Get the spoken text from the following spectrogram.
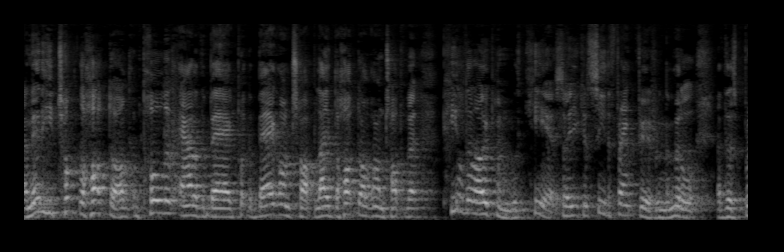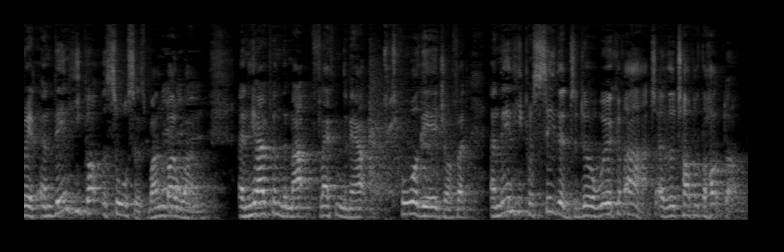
And then he took the hot dog and pulled it out of the bag, put the bag on top, laid the hot dog on top of it, peeled it open with care so you could see the frankfurter in the middle of this bread. And then he got the sauces one by one and he opened them up, flattened them out, tore the edge off it, and then he proceeded to do a work of art over the top of the hot dog,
